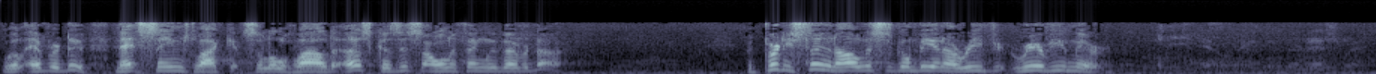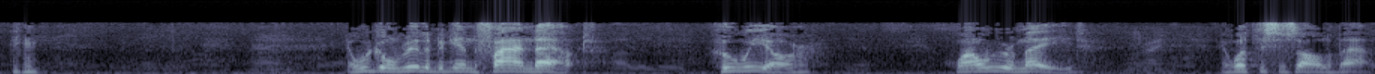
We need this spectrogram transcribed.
we'll ever do. That seems like it's a little while to us because it's the only thing we've ever done. But pretty soon, all this is going to be in our rear view mirror. and we're going to really begin to find out who we are, why we were made, and what this is all about.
